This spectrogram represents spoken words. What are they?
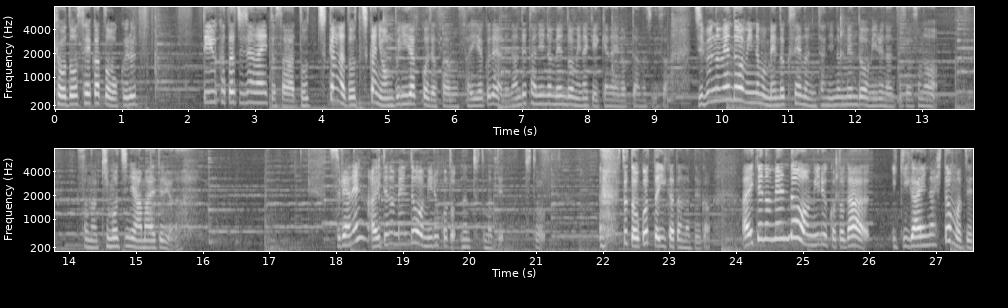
共同生活を送るっていう形じゃないとさどっちかがどっちかにおんぶに抱っこじゃさもう最悪だよね。なんで他人の面倒を見なきゃいけないのって話でさ。自分の面倒をみんなも面倒くせえのに他人の面倒を見るなんてさそのその気持ちに甘えてるよな。そりゃね、相手の面倒を見ること、なんちょっと待って、ちょっと ちょっと怒った言い方になってるか相手の面倒を見ることが生きがいな人もぜ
